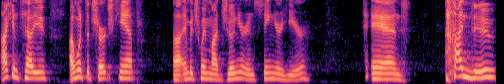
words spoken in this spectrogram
I can tell you, I went to church camp uh, in between my junior and senior year, and I knew,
